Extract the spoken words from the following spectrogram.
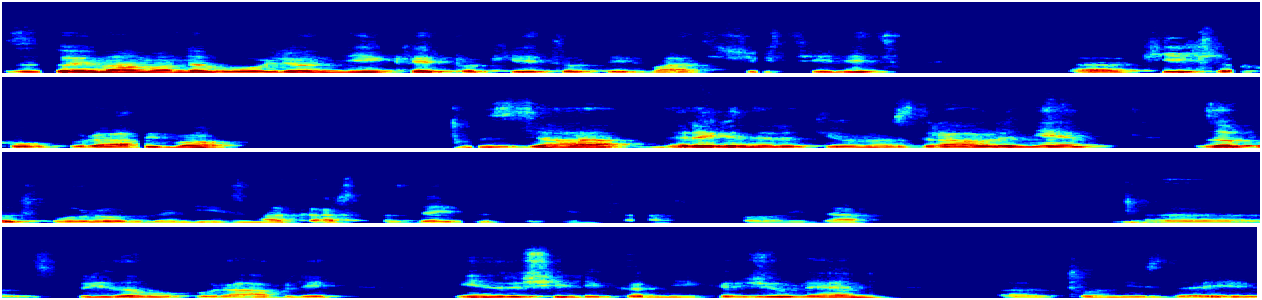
zato imamo na voljo nekaj paketov teh matičnih celic, ki jih lahko uporabimo za regenerativno zdravljenje, za podporo organizma, kar smo zdaj tudi v tem času COVID-a s pridom uporabili in rešili kar nekaj življenj. To ni zdaj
